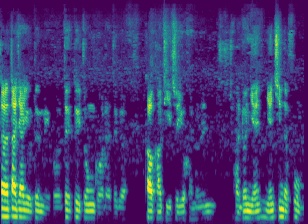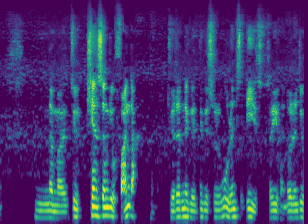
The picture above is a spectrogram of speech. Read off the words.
但大家又对美国、对对中国的这个高考体制有很多人、很多年年轻的父母，那么就天生就反感，觉得那个那个是误人子弟，所以很多人就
